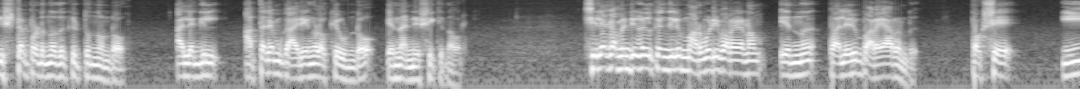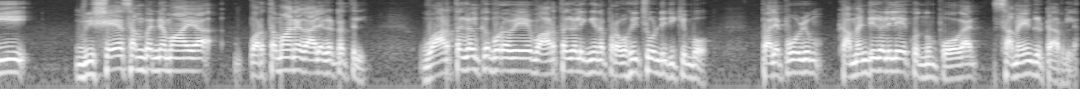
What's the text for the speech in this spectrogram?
ഇഷ്ടപ്പെടുന്നത് കിട്ടുന്നുണ്ടോ? അല്ലെങ്കിൽ അത്തരം കാര്യങ്ങളൊക്കെ ഉണ്ടോ എന്ന് അന്വേഷിക്കുന്നവർ. ചില കമന്റുകൾക്കെങ്കിലും മറുപടി പറയണം എന്ന് പലരും പറയാറുണ്ട്. പക്ഷേ ഈ വിഷയസമ്പന്നമായ വർത്തമാന കാലഘട്ടത്തിൽ വാർത്തകൾക്ക് പുറവേ വാർത്തകൾ ഇങ്ങനെ പ്രവഹിച്ചുകൊണ്ടിരിക്കുമ്പോൾ പലപ്പോഴും കമന്റുകളിലേക്കൊന്നും പോകാൻ സമയം കിട്ടാറില്ല.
